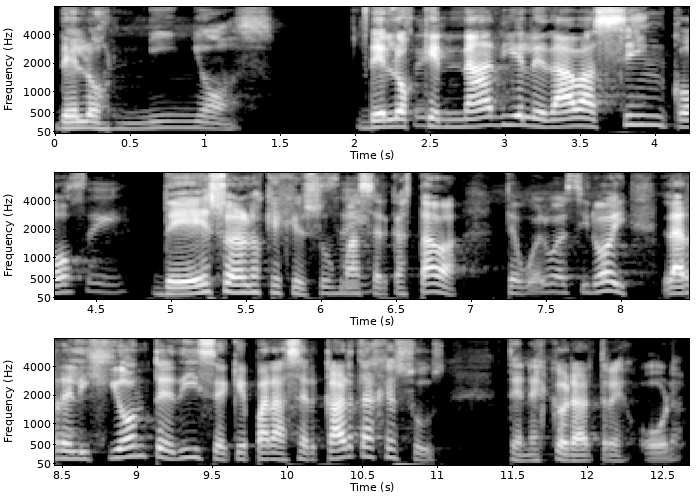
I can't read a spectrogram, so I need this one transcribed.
de los niños, de los que nadie le daba cinco, de eso eran los que Jesús más cerca estaba. Te vuelvo a decir hoy, la religión te dice que para acercarte a Jesús tenés que orar tres horas.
